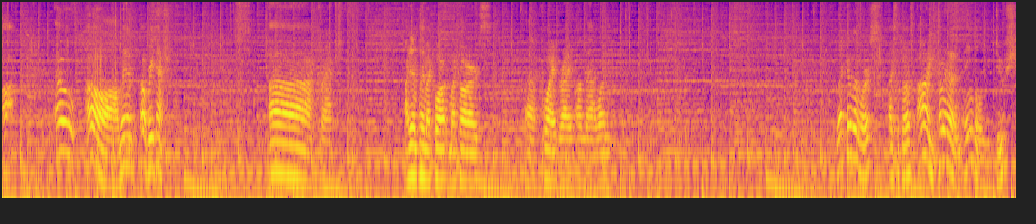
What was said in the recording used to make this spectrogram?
Oh. Oh. Oh, man. Oh, reattach. Ah, crap. I didn't play my my cards uh, quite right on that one. That could have been worse, I suppose. Ah, you're coming at an angle, you douche.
